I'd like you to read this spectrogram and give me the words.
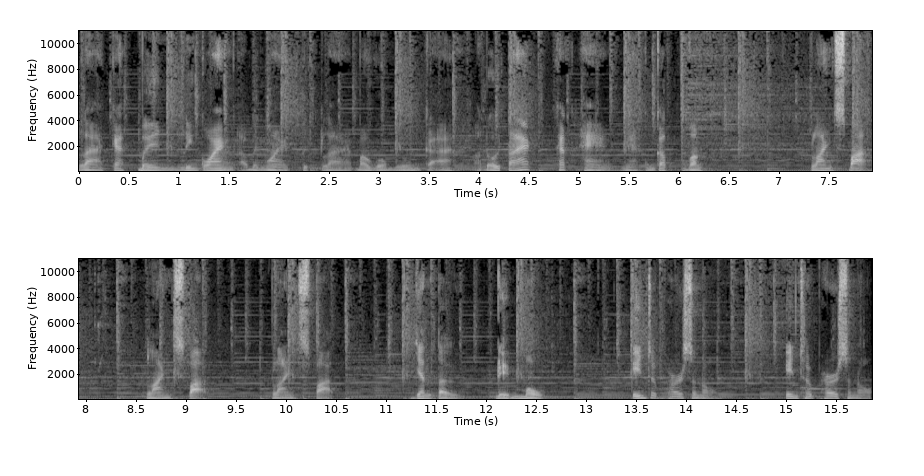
là các bên liên quan ở bên ngoài tức là bao gồm luôn cả đối tác, khách hàng, nhà cung cấp vân. Blind spot, blind spot, blind spot. Danh từ điểm mù. Interpersonal, interpersonal,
